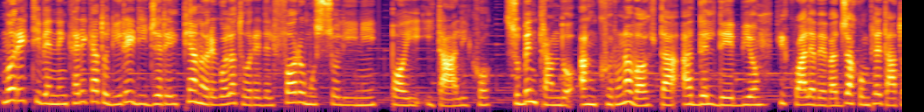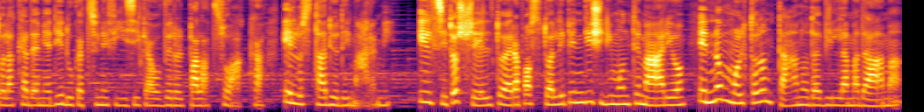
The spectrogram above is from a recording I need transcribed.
Moretti venne incaricato di redigere il piano regolatore del Foro Mussolini, poi italico, subentrando ancora una volta a Del Debbio, il quale aveva già completato l'Accademia di Educazione Fisica, ovvero il Palazzo H, e lo Stadio dei Marmi. Il sito scelto era posto alle pendici di Monte Mario e non molto lontano da Villa Madama.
